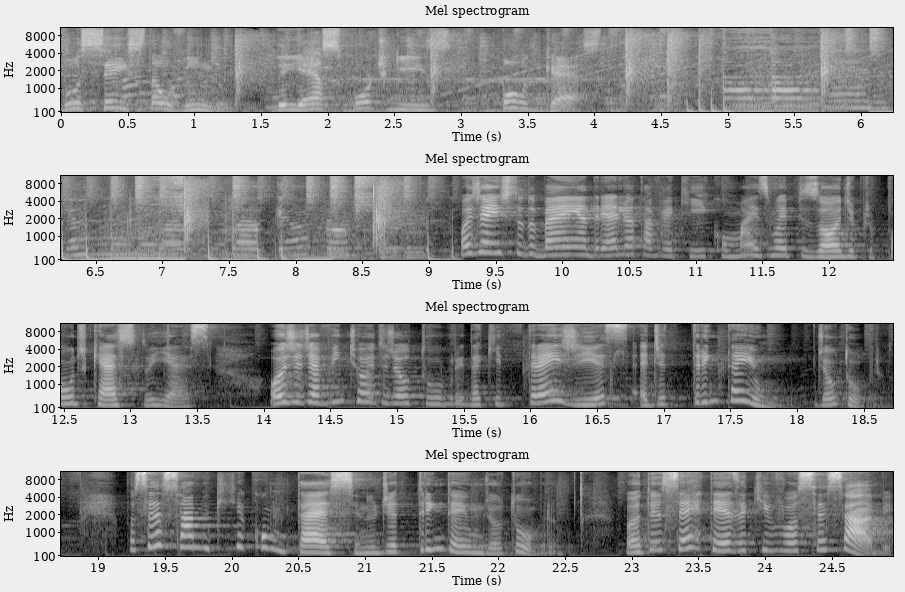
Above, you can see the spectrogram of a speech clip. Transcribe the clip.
Você está ouvindo The Yes Portuguese Podcast. Oi, gente, tudo bem? Adriele Otávio aqui com mais um episódio para o podcast do Yes. Hoje é dia 28 de outubro e daqui três dias é dia 31 de outubro. Você sabe o que, acontece no dia 31 de outubro? Eu tenho certeza que você sabe.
